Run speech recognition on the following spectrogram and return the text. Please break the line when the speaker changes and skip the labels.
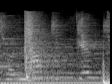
astronaut not to get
